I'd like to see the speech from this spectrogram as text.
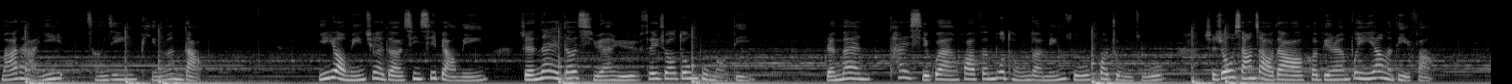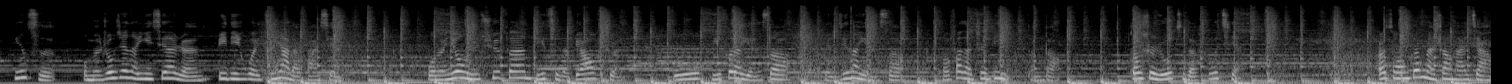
马塔伊曾经评论道：“已有明确的信息表明，人类都起源于非洲东部某地。”人们太习惯划分不同的民族或种族，始终想找到和别人不一样的地方。因此，我们中间的一些人必定会惊讶地发现，我们用于区分彼此的标准，如皮肤的颜色、眼睛的颜色、头发的质地等等，都是如此的肤浅。而从根本上来讲，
